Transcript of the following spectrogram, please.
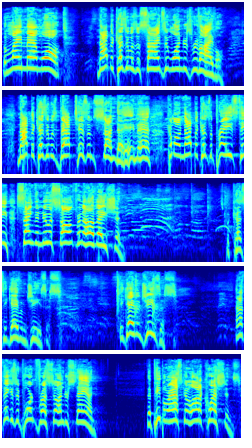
The lame man walked, not because it was a signs and wonders revival not because it was baptism Sunday, amen. Come on, not because the praise team sang the newest song from Elevation. It's because he gave him Jesus. He gave him Jesus. And I think it's important for us to understand that people are asking a lot of questions.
